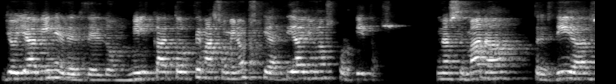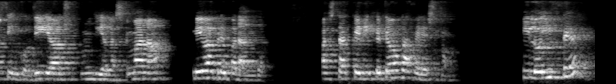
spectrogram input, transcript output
yo ya vine desde el 2014 más o menos que hacía ayunos cortitos. Una semana, tres días, cinco días, un día a la semana, me iba preparando. Hasta que dije, tengo que hacer esto. Y lo hice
